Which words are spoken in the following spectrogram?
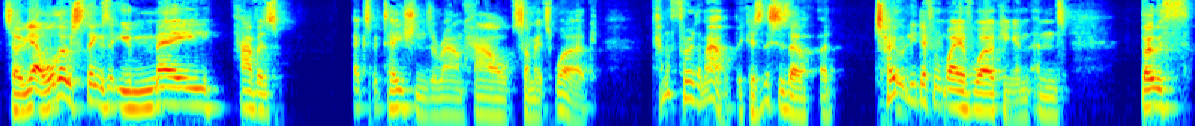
so yeah all those things that you may have as expectations around how summits work kind of throw them out because this is a, a totally different way of working. And, and both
